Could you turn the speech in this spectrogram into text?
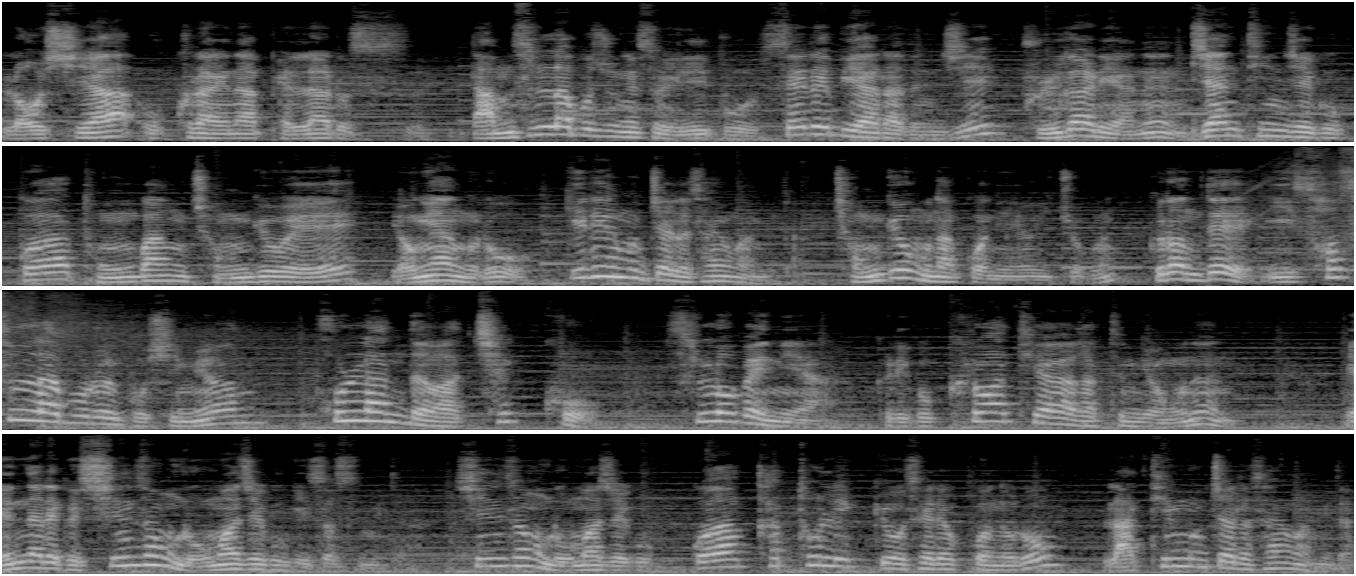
러시아, 우크라이나, 벨라루스, 남슬라브 중에서 일부 세르비아라든지 불가리아는 비잔틴 제국과 동방 정교회의 영향으로 끼릴 문자를 사용합니다. 정교 문화권이에요, 이쪽은. 그런데 이 서슬라브를 보시면 폴란드와 체코, 슬로베니아, 그리고 크로아티아 같은 경우는 옛날에 그 신성 로마 제국이 있었습니다. 신성 로마 제국과 카톨릭교 세력권으로 라틴 문자를 사용합니다.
